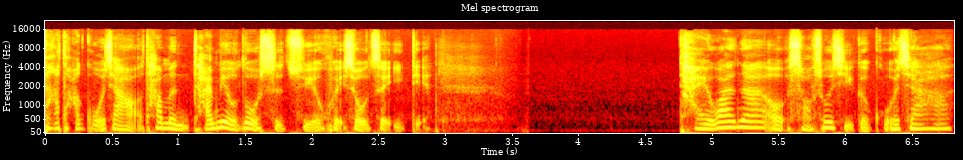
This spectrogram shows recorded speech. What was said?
发达国家哦，他们还没有落实资源回收这一点，台湾啊哦，少数几个国家，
